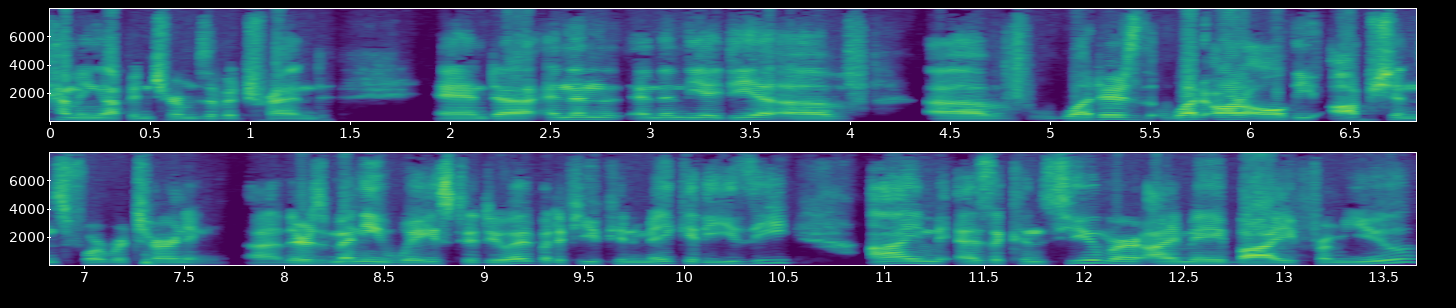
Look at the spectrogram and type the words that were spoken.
coming up in terms of a trend. And, uh, and then, and then the idea of, of what is what are all the options for returning. Uh, there's many ways to do it but if you can make it easy i'm as a consumer i may buy from you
